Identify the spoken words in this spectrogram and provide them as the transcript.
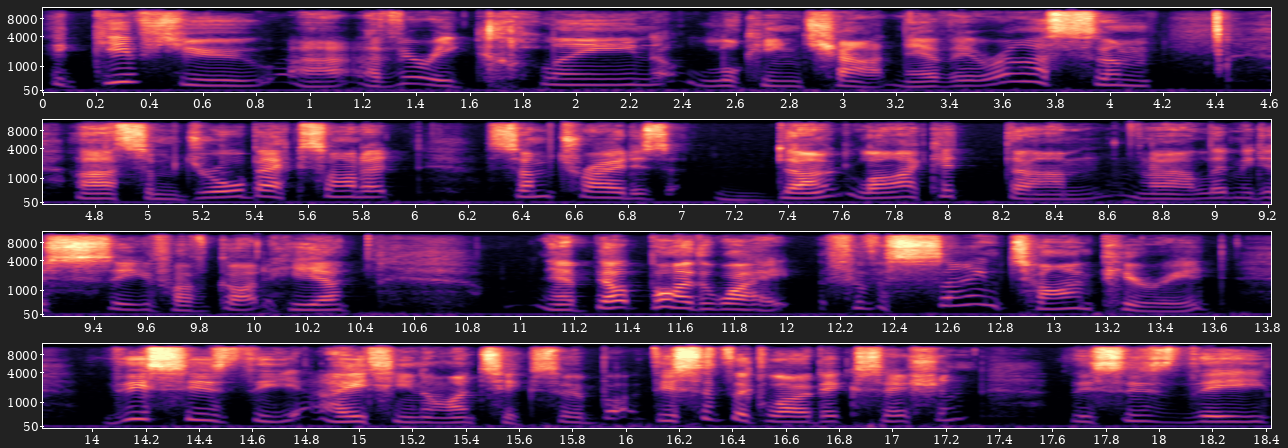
it gives you uh, a very clean looking chart. Now there are some uh, some drawbacks on it. Some traders don't like it. Um, uh, let me just see if I've got here now by the way for the same time period this is the 89 tick. So this is the Globex session this is the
